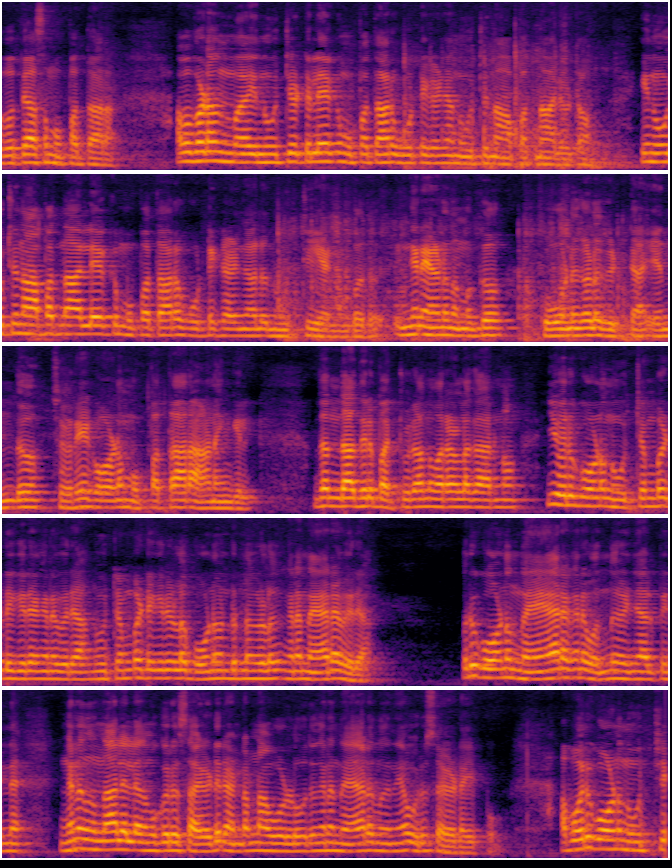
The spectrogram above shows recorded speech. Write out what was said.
പൊതുവ്യത്യാസം മുപ്പത്താറാണ് അപ്പോൾ ഇവിടെ നൂറ്റിയെട്ടിലേക്ക് മുപ്പത്താറ് കൂട്ടിക്കഴിഞ്ഞാൽ നൂറ്റി നാൽപ്പത്തിനാല് കേട്ടോ. ഈ നൂറ്റി നാൽപ്പത്തിനാലിലേക്ക് മുപ്പത്താറ് കൂട്ടിക്കഴിഞ്ഞാൽ നൂറ്റി എൺപത് ഇങ്ങനെയാണ് നമുക്ക് കോണുകൾ കിട്ടുക. എന്ത്? ചെറിയ കോണ് മുപ്പത്താറാണെങ്കിൽ ഇതെന്താ അതിൽ പറ്റൂല എന്ന് പറയാനുള്ള കാരണം? ഈ ഒരു കോണ് നൂറ്റമ്പത് ഡിഗ്രി എങ്ങനെ വരിക നൂറ്റമ്പത് ഡിഗ്രിയുള്ള കോണ് കണ്ടിട്ടുണ്ടെങ്കിൽ ഇങ്ങനെ നേരെ വരിക ഒരു കോണ് നേരെ അങ്ങനെ വന്നു കഴിഞ്ഞാൽ പിന്നെ ഇങ്ങനെ നിന്നാലല്ലേ നമുക്കൊരു സൈഡ് രണ്ടെണ്ണം ആവുള്ളൂ ഇതിങ്ങനെ നേരെ നിന്നാൽ ഒരു സൈഡായി പോകും. അപ്പോൾ ഒരു കോണ് നൂറ്റി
